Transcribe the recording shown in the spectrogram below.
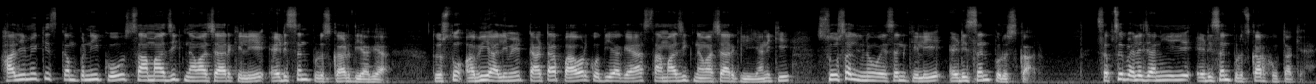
हाल ही में किस कंपनी को सामाजिक नवाचार के लिए एडिसन पुरस्कार दिया गया? दोस्तों, अभी हाल ही में टाटा पावर को दिया गया सामाजिक नवाचार के लिए, यानी कि सोशल इनोवेशन के लिए एडिसन पुरस्कार। सबसे पहले जानिए ये एडिसन पुरस्कार होता क्या है।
